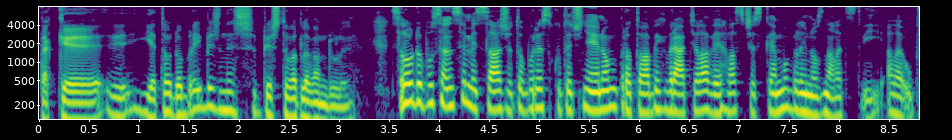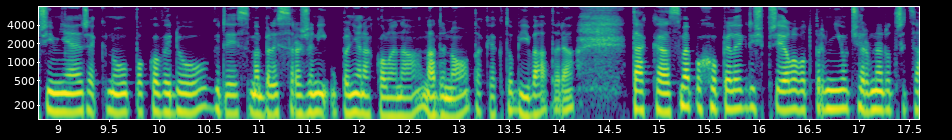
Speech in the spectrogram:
tak je to dobrý biznis pěstovat levanduly? Celou dobu jsem si myslela, že to bude skutečně jenom proto, abych vrátila věhlas českému bylinoznalectví, ale upřímně řeknu po covidu, kdy jsme byli sražený úplně na kolena, na dno, tak jak to bývá teda, tak jsme pochopili, když přijelo od 1. června do 30.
